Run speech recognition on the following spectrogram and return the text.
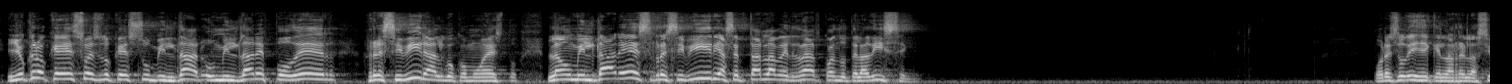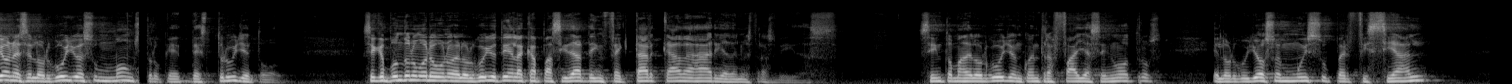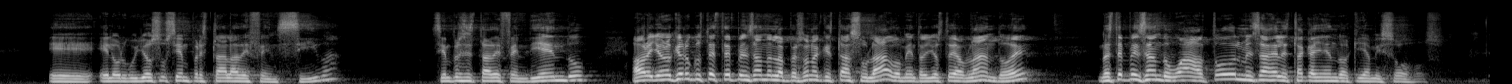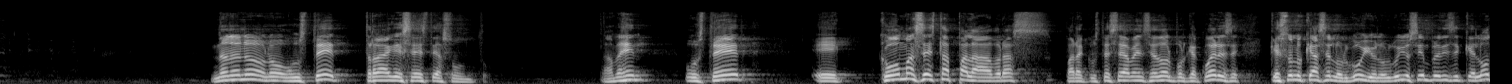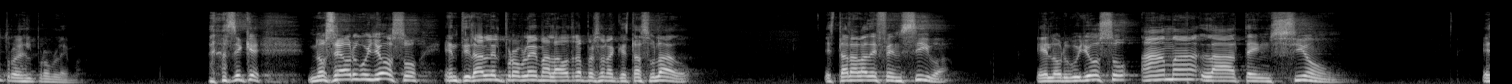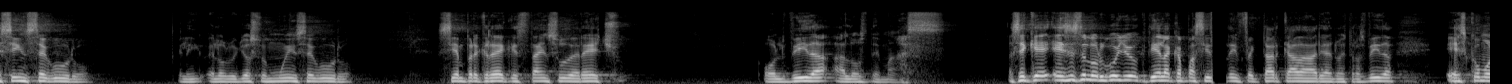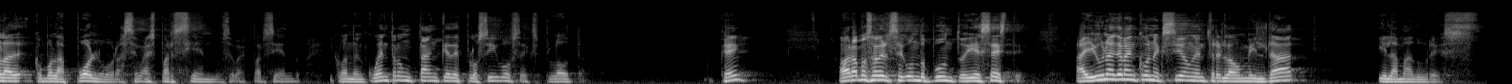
Y yo creo que eso es lo que es humildad. Humildad es poder recibir algo como esto. La humildad es recibir y aceptar la verdad cuando te la dicen. Por eso dije que en las relaciones el orgullo es un monstruo que destruye todo. Así que punto número uno, el orgullo tiene la capacidad de infectar cada área de nuestras vidas. Síntoma del orgullo, encuentra fallas en otros. El orgulloso es muy superficial. Eh, el orgulloso siempre está a la defensiva. Siempre se está defendiendo. Ahora, yo no quiero que usted esté pensando en la persona que está a su lado mientras yo estoy hablando, ¿eh? No esté pensando, wow, todo el mensaje le está cayendo aquí a mis ojos. No, no, no, no. Usted tráguese este asunto. Amén. Usted eh, estas palabras para que usted sea vencedor, porque acuérdese que eso es lo que hace el orgullo. El orgullo siempre dice que el otro es el problema. Así que no sea orgulloso en tirarle el problema a la otra persona que está a su lado. Estar a la defensiva. El orgulloso ama la atención. Es inseguro. El orgulloso es muy inseguro. Siempre cree que está en su derecho. Olvida a los demás. Así que ese es el orgullo que tiene la capacidad de infectar cada área de nuestras vidas. Es como la, como la pólvora, se va esparciendo, se va esparciendo. Y cuando encuentra un tanque de explosivos, explota. ¿Ok? Ahora vamos a ver el segundo punto y es este. Hay una gran conexión entre la humildad y la madurez.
